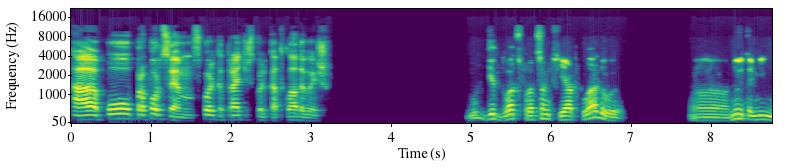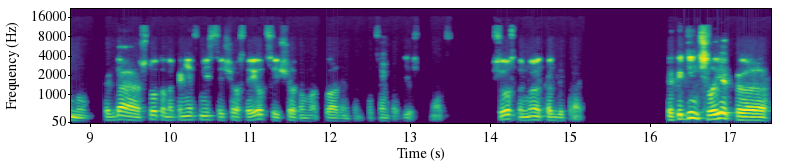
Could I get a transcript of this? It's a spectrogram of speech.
А по пропорциям сколько тратишь, сколько откладываешь? Ну, где-то 20% я откладываю, а, ну, это минимум. Когда что-то на конец месяца еще остается, еще там откладываем там, процентов 10-15. Все остальное как бы тратим. Как один человек, э,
